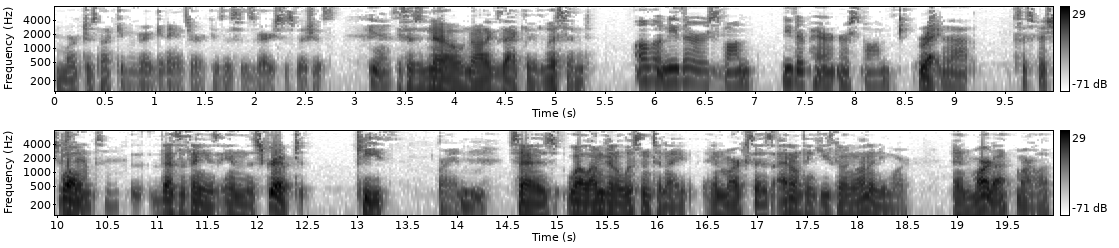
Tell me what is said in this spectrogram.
Mark does not give a very good answer because this is very suspicious. yes. He says, no, not exactly listened. Although neither respond, neither parent respond Right. to that suspicious Well, answer. That's the thing is in the script, Keith, Brian, Mhm. says, well, I'm going to listen tonight. And Mark says, I don't think he's going on anymore. And Marta, Marla,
